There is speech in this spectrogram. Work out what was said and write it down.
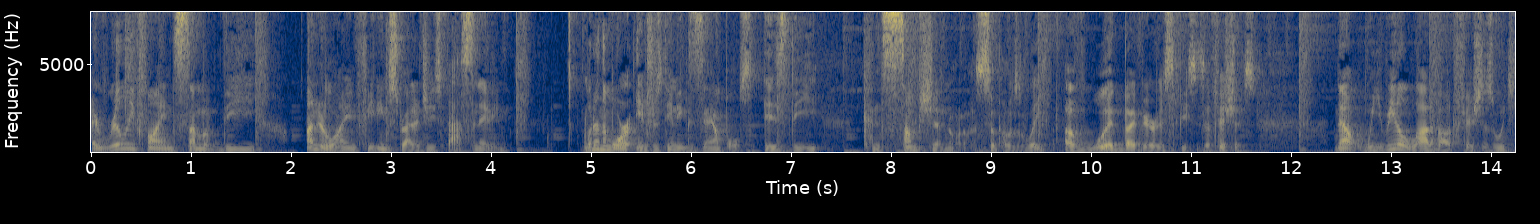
I really find some of the underlying feeding strategies fascinating. One of the more interesting examples is the consumption, supposedly, of wood by various species of fishes. Now, we read a lot about fishes which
